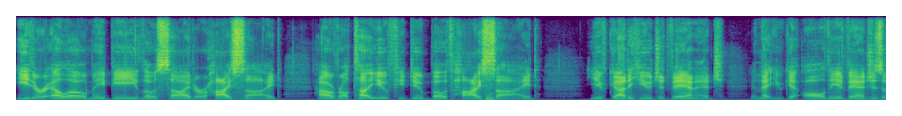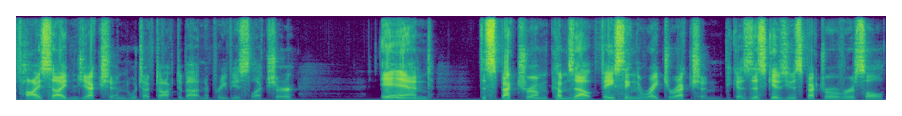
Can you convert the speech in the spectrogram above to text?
Either LO may be low side or high side. However, I'll tell you if you do both high side, you've got a huge advantage in that you get all the advantages of high side injection, which I've talked about in a previous lecture, and the spectrum comes out facing the right direction because this gives you a spectral reversal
